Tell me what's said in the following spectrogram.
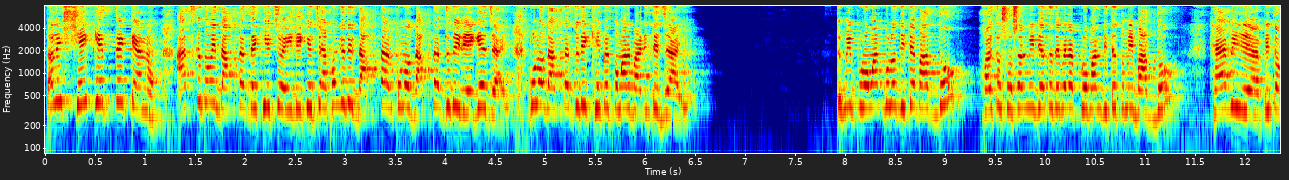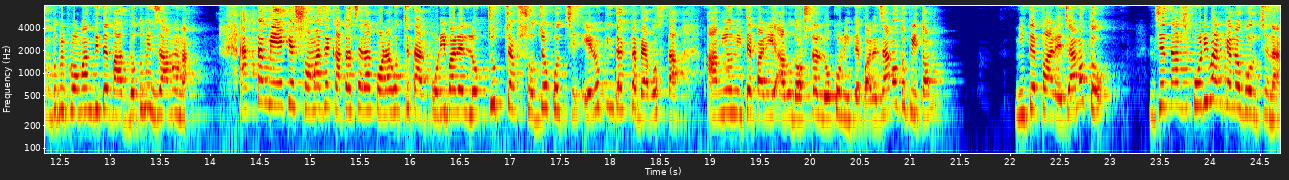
তাহলে সেই ক্ষেত্রে কেন? আজকে তুমি ডাক্তার দেখিয়েছো, এই দেখিয়েছো, এখন যদি ডাক্তার, কোনো ডাক্তার যদি রেগে যায়, কোনো ডাক্তার যদি খেপে তোমার বাড়িতে যায়, তুমি প্রমাণগুলো দিতে বাধ্য? হয়তো সোশ্যাল মিডিয়াতে দেবে না, প্রমাণ দিতে তুমি বাধ্য? হ্যাঁ প্রীতম, তুমি প্রমাণ দিতে বাধ্য, তুমি জানো না। একটা মেয়েকে সমাজে কাটাছেড়া করা হচ্ছে, তার পরিবারের লোক চুপচাপ সহ্য করছে, এরও কিন্তু একটা ব্যবস্থা আমিও নিতে পারি, আরও দশটা লোকও নিতে পারে। জানো তো, প্রীতম? নিতে পারে, জানো তো? যে তার পরিবার কেন বলছে না?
